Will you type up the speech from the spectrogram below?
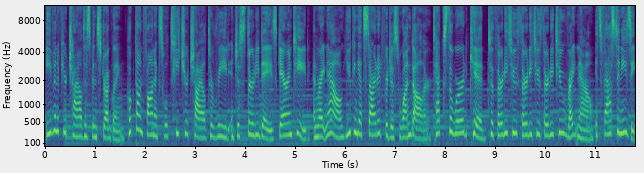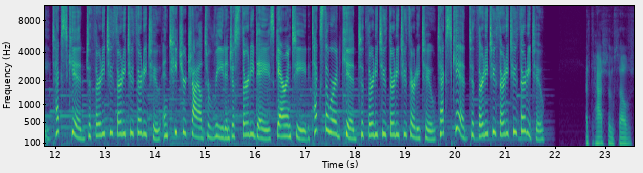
Even if your child has been struggling, Hooked on Phonics will teach your child to read in just 30 days, guaranteed. And right now, you can get started for just $1. Text the word KID to 323232 right now. It's fast and easy. Text KID to 323232 and teach your child to read in just 30 days, guaranteed. Text the word KID to 323232. Text KID to 323232. attach themselves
